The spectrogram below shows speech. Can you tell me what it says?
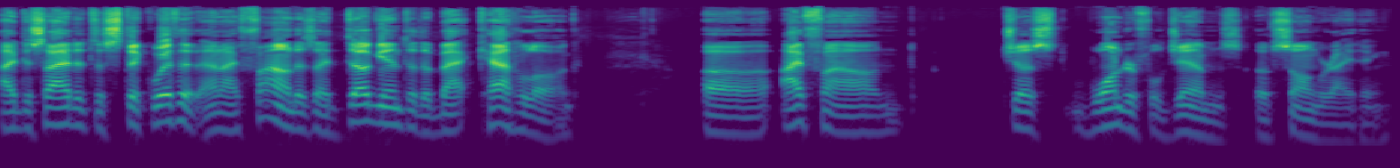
I decided to stick with it. And I found as I dug into the back catalog, uh, I found just wonderful gems of songwriting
